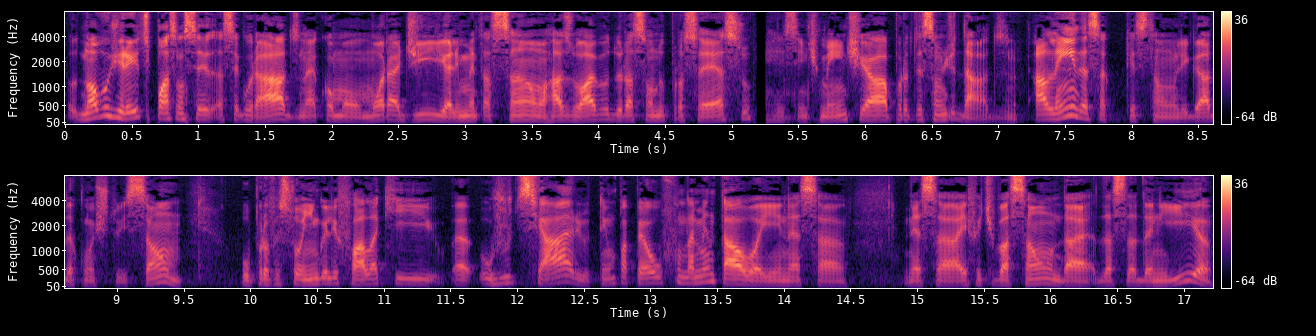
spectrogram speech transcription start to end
novos direitos possam ser assegurados, né, como moradia, alimentação, razoável duração do processo, recentemente a proteção de dados. Né. Além dessa questão ligada à Constituição, o professor Ingo ele fala que uh, o judiciário tem um papel fundamental aí nessa, nessa efetivação da, da cidadania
